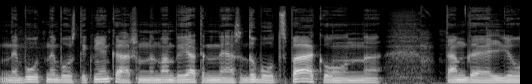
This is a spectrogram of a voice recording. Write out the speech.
nebūt, nebūs tik vienkārši, man bija jātrenējas ar dubultu spēku. Un, uh, Tādēļ, jo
